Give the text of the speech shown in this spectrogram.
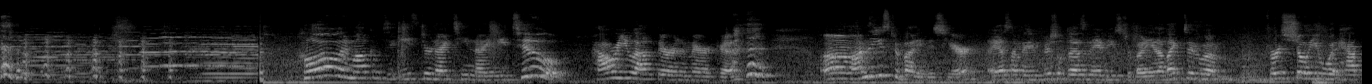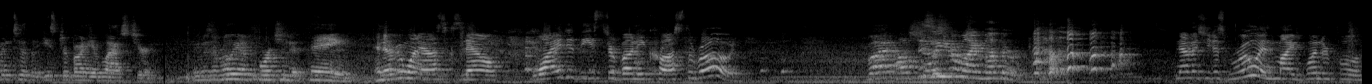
Hello and welcome to Easter 1992. How are you out there in America? um, I'm the Easter Bunny this year. I guess I'm the official designated Easter Bunny, and I'd like to um, first show you what happened to the Easter Bunny of last year. It was a really unfortunate thing, and everyone asks now, why did the Easter Bunny cross the road? But I'll show This is you. for my mother. Now that she just ruined my wonderful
